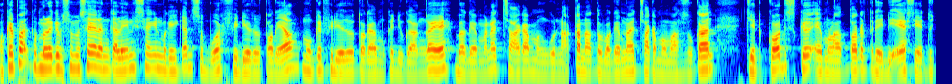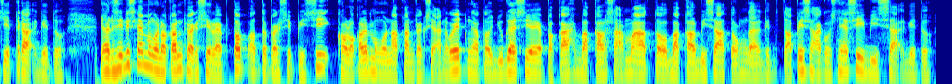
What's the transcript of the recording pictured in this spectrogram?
Oke Pak, kembali lagi bersama saya dan kali ini saya ingin memberikan sebuah video tutorial, mungkin video tutorial mungkin juga enggak ya, bagaimana cara menggunakan atau bagaimana cara memasukkan cheat codes ke emulator 3DS yaitu Citra gitu. Dan sini saya menggunakan versi laptop atau versi PC. Kalau kalian menggunakan versi Android nggak tahu juga sih apakah bakal sama atau bakal bisa atau enggak gitu. Tapi seharusnya sih bisa gitu.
